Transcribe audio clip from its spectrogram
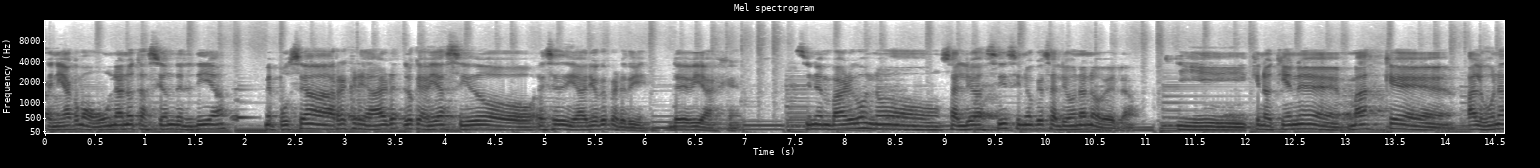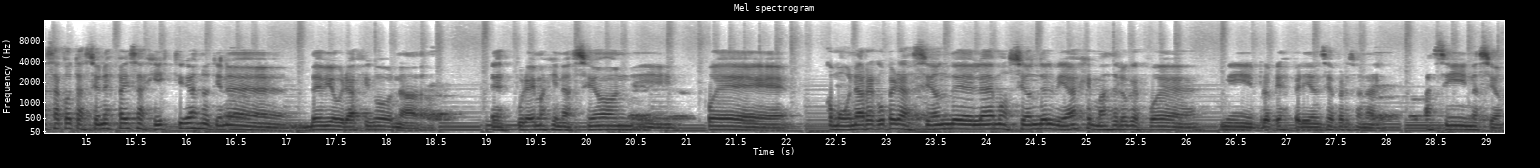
tenía como una anotación del día, me puse a recrear lo que había sido ese diario que perdí de viaje. Sin embargo, no salió así, sino que salió una novela. Y que no tiene más que algunas acotaciones paisajísticas, no tiene de biográfico nada. Es pura imaginación y fue como una recuperación de la emoción del viaje más de lo que fue mi propia experiencia personal. Así nació.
